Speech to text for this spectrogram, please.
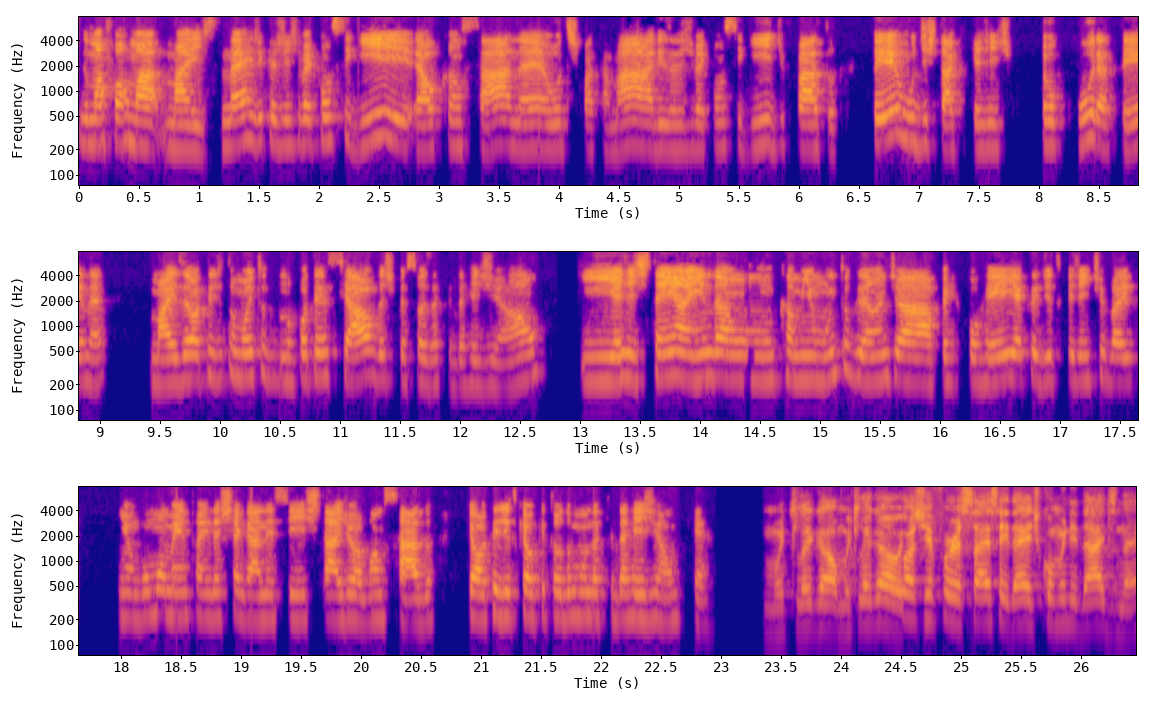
de uma forma mais nérdica, a gente vai conseguir alcançar, né, outros patamares, a gente vai conseguir, de fato, ter o destaque que a gente procura ter, né, mas eu acredito muito no potencial das pessoas aqui da região e a gente tem ainda um caminho muito grande a percorrer e acredito que a gente vai, em algum momento, ainda chegar nesse estágio avançado, que eu acredito que é o que todo mundo aqui da região quer. Muito legal, muito legal. Eu gosto de reforçar essa ideia de comunidades, né?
